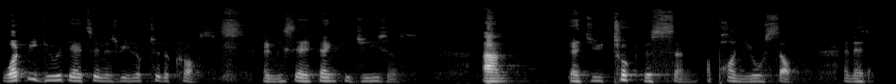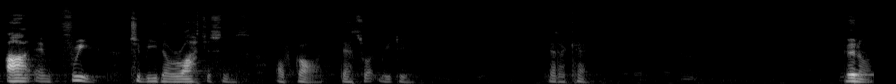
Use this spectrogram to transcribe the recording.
What we do with that sin is we look to the cross and we say, Thank you, Jesus, um, that you took this sin upon yourself and that I am free to be the righteousness of God. That's what we do. Is that okay? Bernard.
